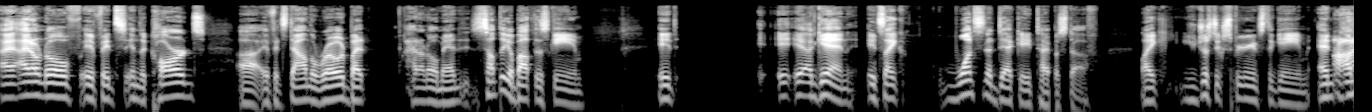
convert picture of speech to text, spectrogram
I, I don't know if, if it's in the cards, uh, if it's down the road, but I don't know, man. Something about this game, it, it, it again, it's like once in a decade type of stuff. Like you just experienced the game, and un-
